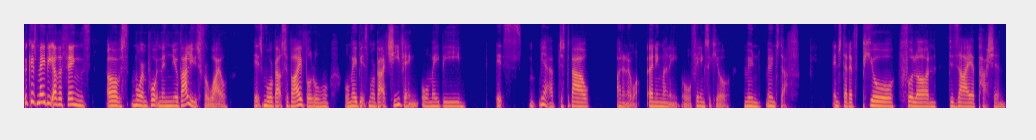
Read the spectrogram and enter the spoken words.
because maybe other things are more important than your values for a while. It's more about survival, or or maybe it's more about achieving, or maybe it's yeah, just about I don't know what earning money or feeling secure, moon moon stuff, instead of pure full on desire, passion,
